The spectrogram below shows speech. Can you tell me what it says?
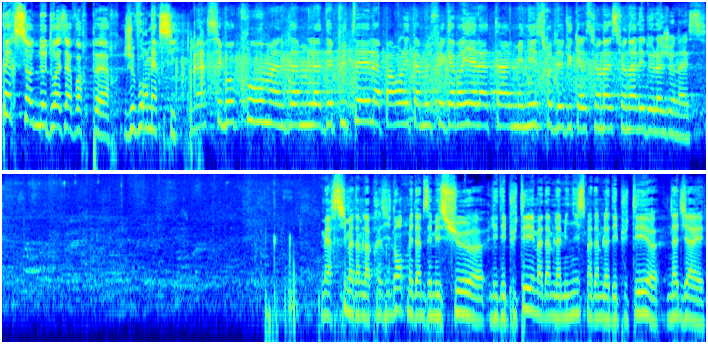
personne ne doit avoir peur. Je vous remercie. Merci beaucoup, Madame la députée. La parole est à Monsieur Gabriel Attal, ministre de l'Éducation nationale et de la jeunesse. Merci Madame la Présidente, Mesdames et Messieurs euh, les députés, Madame la Ministre, Madame la députée euh, Nadia Hay.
